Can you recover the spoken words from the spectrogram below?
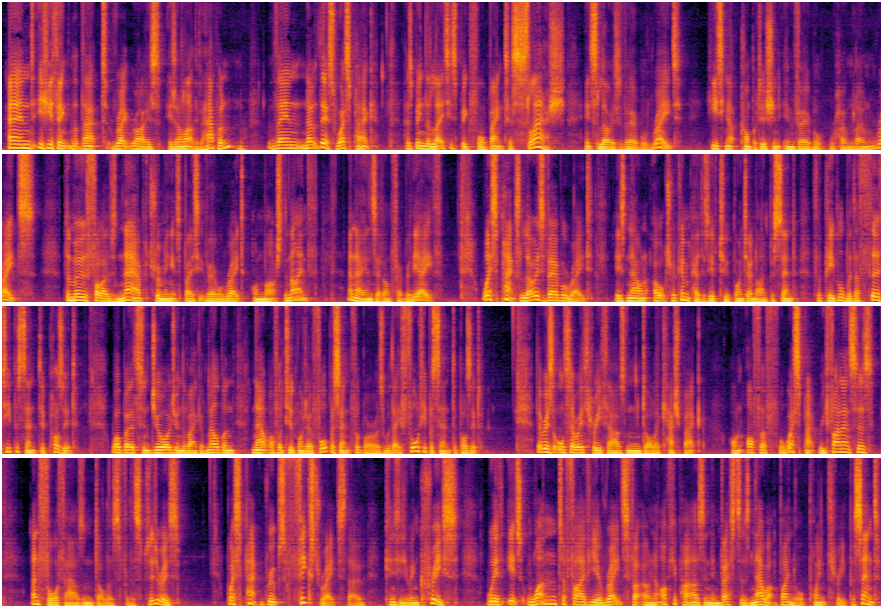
And if you think that that rate rise is unlikely to happen, then note this Westpac has been the latest Big Four bank to slash its lowest variable rate, heating up competition in variable home loan rates. The move follows NAB trimming its basic variable rate on March the 9th and ANZ on February the 8th. Westpac's lowest variable rate is now an ultra competitive 2.09% for people with a 30% deposit, while both St George and the Bank of Melbourne now offer 2.04% for borrowers with a 40% deposit. There is also a $3,000 cashback on offer for Westpac refinances and $4,000 for the subsidiaries. Westpac Group's fixed rates, though, continue to increase, with its one to five year rates for owner occupiers and investors now up by 0.3%.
